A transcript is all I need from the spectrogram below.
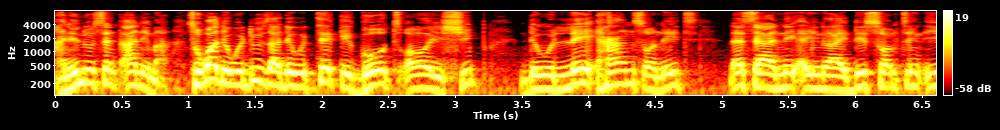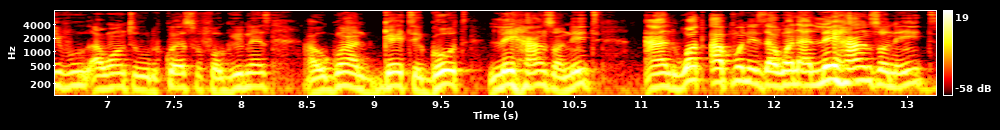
an innocent animal. So what they will do is that they will take a goat or a sheep, they will lay hands on it. Let's say I need, you know, I did something evil. I want to request for forgiveness. I will go and get a goat, lay hands on it, and what happened is that when I lay hands on it,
